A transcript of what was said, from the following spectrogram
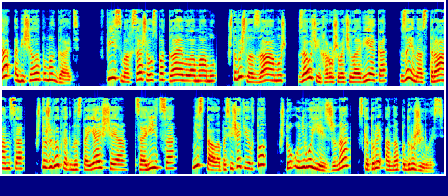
Та обещала помогать. В письмах Саша успокаивала маму, что вышла замуж за очень хорошего человека, за иностранца, что живет как настоящая царица, не стала посвящать ее в то, что у него есть жена, с которой она подружилась.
